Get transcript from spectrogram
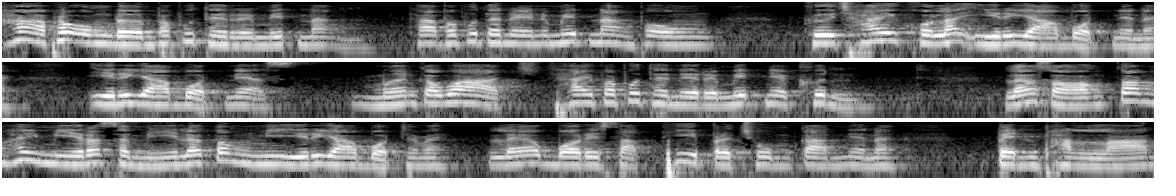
ถ้าพระองค์เดินพระพุทธเนรมิตนั่ง ถ้าพระพุทธเนรมิตนั่งพระองค์ คือใช้คนละอิริยาบถเนี่ยนะอิริยาบถเนี่ยเหมือนกับว่าใช้พระพุทธเนรมิตเนี่ยขึ้น แล้วสองต้องให้มีรัศมีแล้วต้องมีอิริยาบถใช่ไหมแล้วบริษัทที่ประชุมกันเนี่ยนะเป็นพันล้าน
